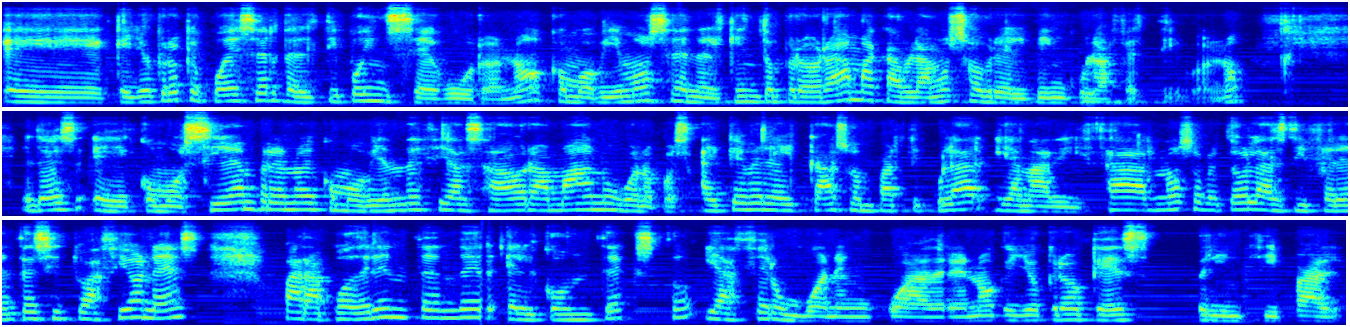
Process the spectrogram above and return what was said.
eh, que yo creo que puede ser del tipo inseguro, ¿no? Como vimos en el quinto programa que hablamos sobre el vínculo afectivo, ¿no? Entonces, eh, como siempre, ¿no? Y como bien decías ahora, Manu, bueno, pues hay que ver el caso en particular y analizar, ¿no? Sobre todo las diferentes situaciones para poder entender el contexto y hacer un buen encuadre, ¿no? Que yo creo que es principal.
